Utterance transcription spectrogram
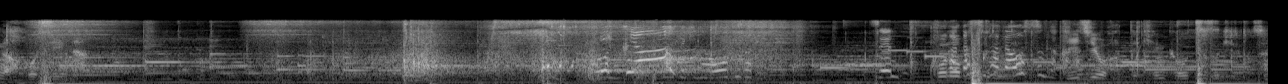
が欲しいんだ行くよ的な大怪我で全この部私が治すんだから。意地を張って喧嘩を続けるのさ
